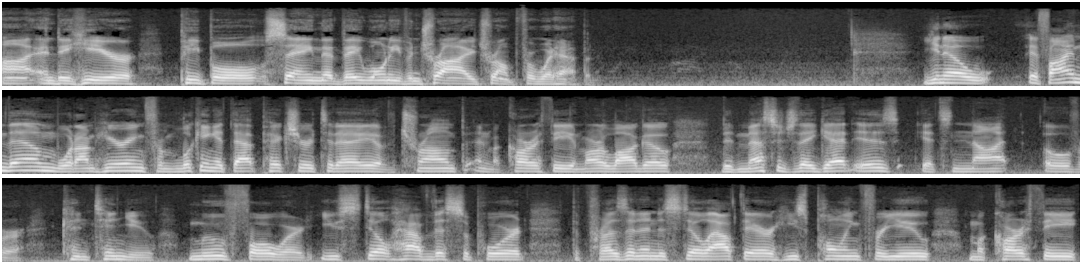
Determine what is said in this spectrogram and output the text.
uh, and to hear people saying that they won't even try Trump for what happened? you know, if I'm them, what I'm hearing from looking at that picture today of Trump and McCarthy and Mar-a-Lago, the message they get is it's not over. Continue, move forward. You still have this support. The president is still out there. He's pulling for you. McCarthy,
